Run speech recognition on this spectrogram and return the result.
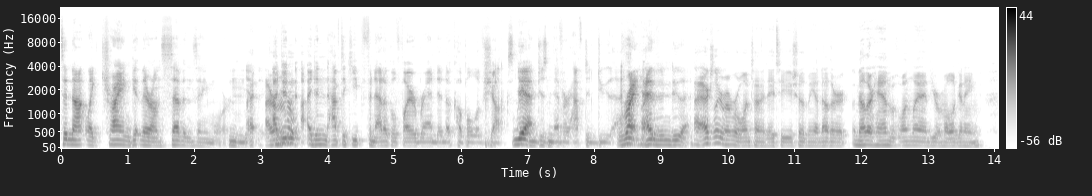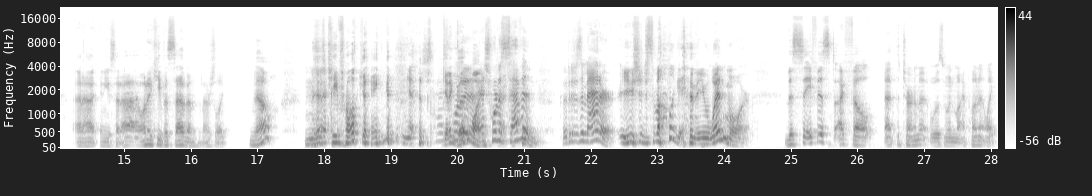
to not like try and get there on sevens anymore. Mhm. Yeah. I, I, remember, didn't. I didn't have to keep fanatical firebrand and a couple of shocks. Like, Yeah. you just never have to do that. Right, I didn't do that. I actually remember one time in day two you showed me another another hand with one land you were mulliganing, and I and you said ah, I want to keep a seven. And I was like, no, just keep mulliganing. Yeah. Just I get a just good wanted- one. I just want a seven, but it doesn't matter. You should just mulligan and you win more. The safest I felt at the tournament was when my opponent like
